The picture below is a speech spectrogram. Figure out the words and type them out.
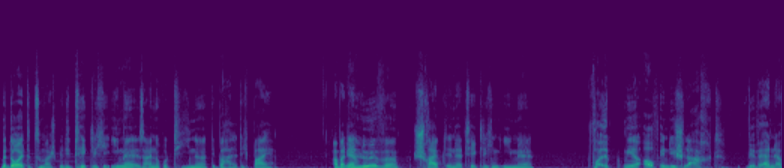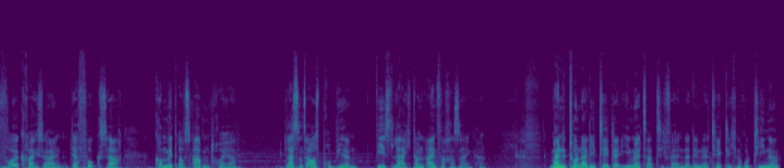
Bedeutet zum Beispiel, die tägliche E-Mail ist eine Routine, die behalte ich bei. Aber der ja. Löwe schreibt in der täglichen E-Mail, folgt mir auf in die Schlacht. Wir werden erfolgreich sein. Der Fuchs sagt, komm mit aufs Abenteuer. Lass uns ausprobieren, wie es leichter und einfacher sein kann. Meine Tonalität der E-Mails hat sich verändert in der täglichen Routine,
